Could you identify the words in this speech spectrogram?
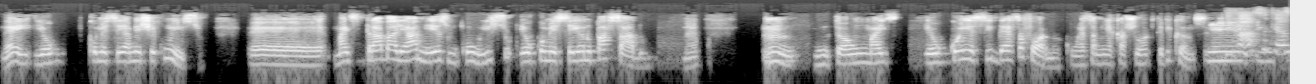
né? E, e eu comecei a mexer com isso. É, mas trabalhar mesmo com isso eu comecei ano passado, né? Então, mas eu conheci dessa forma, com essa minha cachorra que teve câncer. E, e quer...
